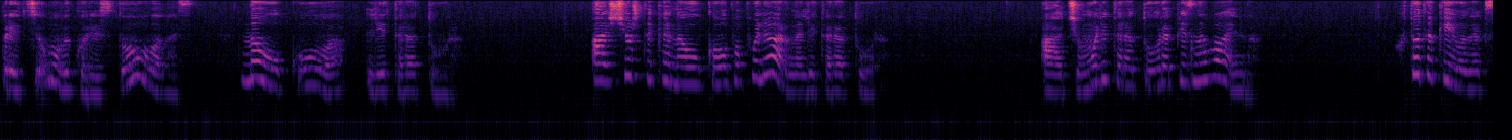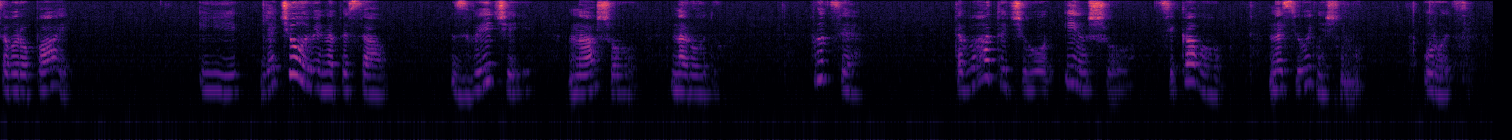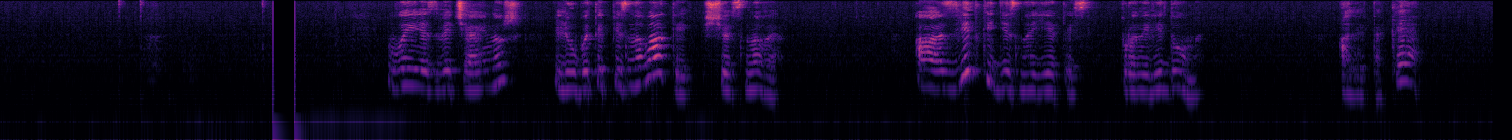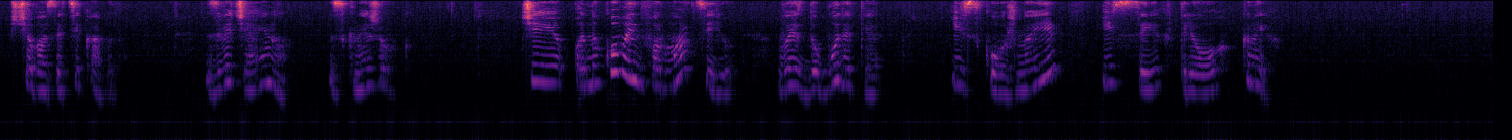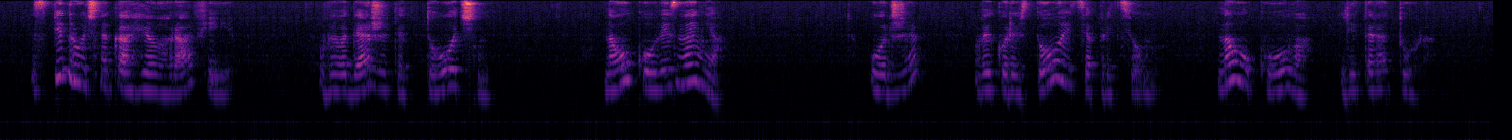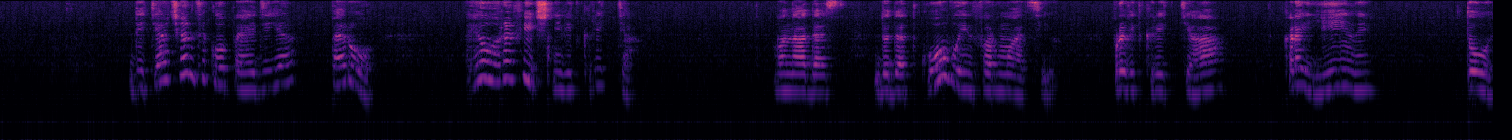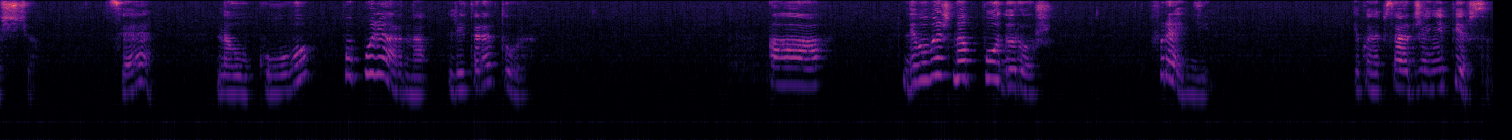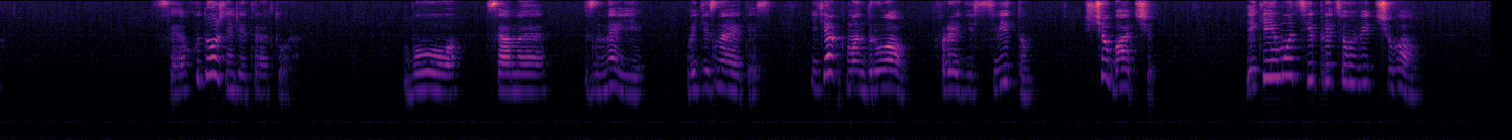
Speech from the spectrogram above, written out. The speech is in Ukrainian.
при цьому використовувалась наукова література. А що ж таке науково-популярна література? А чому література пізнавальна? Хто такий Олег Саворопай? І для чого він написав звичаї нашого народу? Про це та багато чого іншого цікавого на сьогоднішньому уроці. Ви, звичайно ж, любите пізнавати щось нове. А звідки дізнаєтесь про невідоме? Але таке, що вас зацікавило. Звичайно, з книжок. Чи однакову інформацію ви здобудете із кожної із цих трьох книг? З підручника географії ви одержите точні наукові знання. Отже, використовується при цьому наукова література. Дитяча енциклопедія перо. Географічні відкриття. Вона дасть додаткову інформацію про відкриття країни тощо. Це науково-популярна література. А дивовижна подорож Фредді, яку написала Дженні Пірсон. Це художня література. Бо саме з неї ви дізнаєтесь, як мандрував Фредді світом, що бачив, які емоції при цьому відчував,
